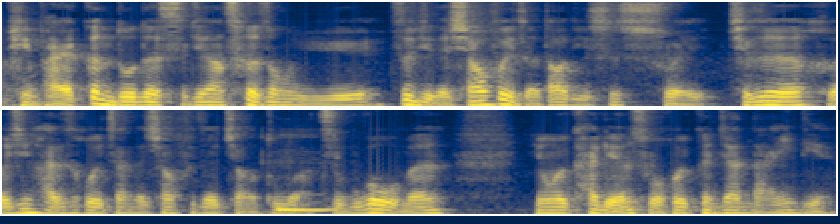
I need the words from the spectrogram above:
品牌，更多的实际上侧重于自己的消费者到底是谁，其实核心还是会站在消费者角度啊。只不过我们因为开连锁会更加难一点，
